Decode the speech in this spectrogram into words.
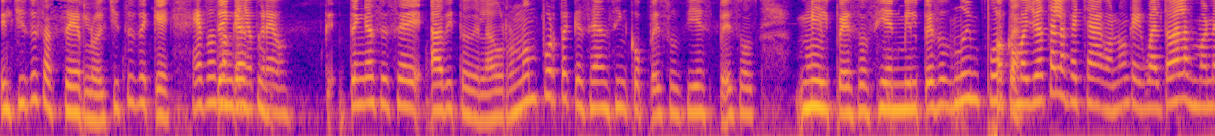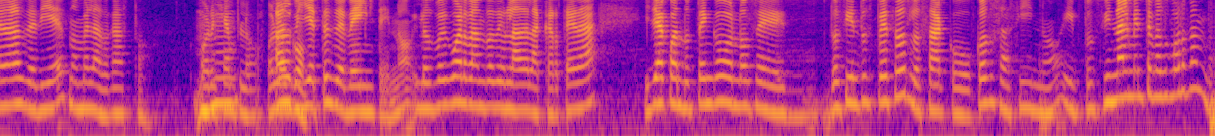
El chiste es hacerlo. El chiste es de que Eso es tengas lo que yo creo. Que tengas ese hábito del ahorro. No importa que sean 5 pesos, 10 pesos, mil pesos, 100 mil pesos, no importa. O como yo hasta la fecha hago, ¿no? Que igual todas las monedas de 10 no me las gasto, por ejemplo. O los billetes de 20, ¿no? Y los voy guardando de un lado de la cartera y ya cuando tengo, no sé, 200 pesos lo saco, cosas así, ¿no? Y pues finalmente vas guardando.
